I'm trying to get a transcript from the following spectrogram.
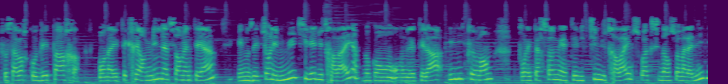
Il faut savoir qu'au départ, on a été créé en 1921 et nous étions les mutilés du travail. Donc, on, était là uniquement pour les personnes qui étaient victimes du travail, soit accident, soit maladie.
